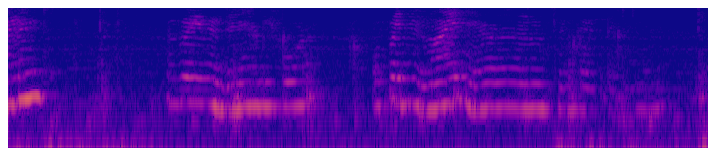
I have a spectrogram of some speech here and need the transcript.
Have I even been here before? Well, if I didn't mine here, I don't think I've been here.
